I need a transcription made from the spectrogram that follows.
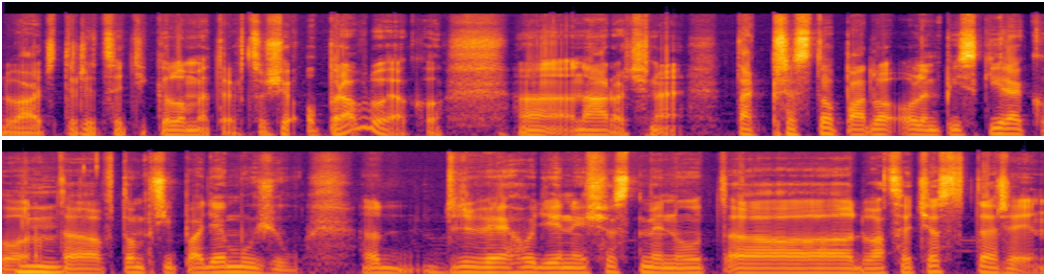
uh, 42 kilometrech, což je opravdu jako uh, náročné, tak přesto padl olympijský rekord hmm. v tom případě mužů. Dvě hodiny, 6 minut, 26 vteřin.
